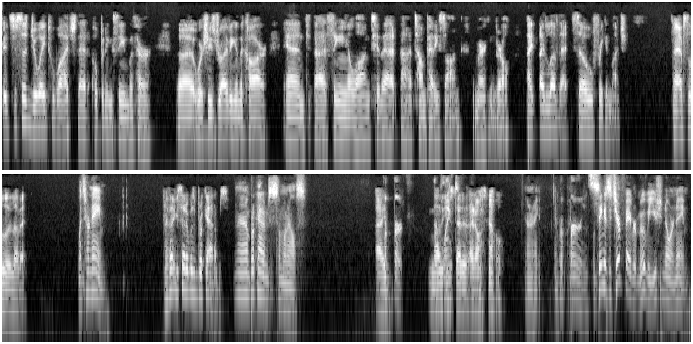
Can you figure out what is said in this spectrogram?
it's just a joy to watch that opening scene with her, uh, where she's driving in the car and uh, singing along to that uh, Tom Petty song, "American Girl." I I love that so freaking much. I absolutely love it. What's her name? I thought you said it was Brooke Adams. No, Brooke Adams is someone else. I Brooke Burke. now that you said it, I don't know. All right. Never Brooke. Well, Burns. the thing is, it's your favorite movie. You should know her name.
